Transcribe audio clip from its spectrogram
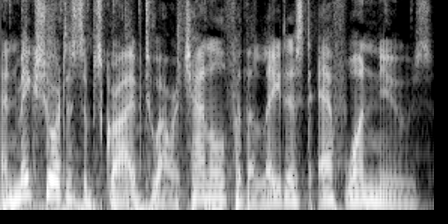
and make sure to subscribe to our channel for the latest F1 news.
